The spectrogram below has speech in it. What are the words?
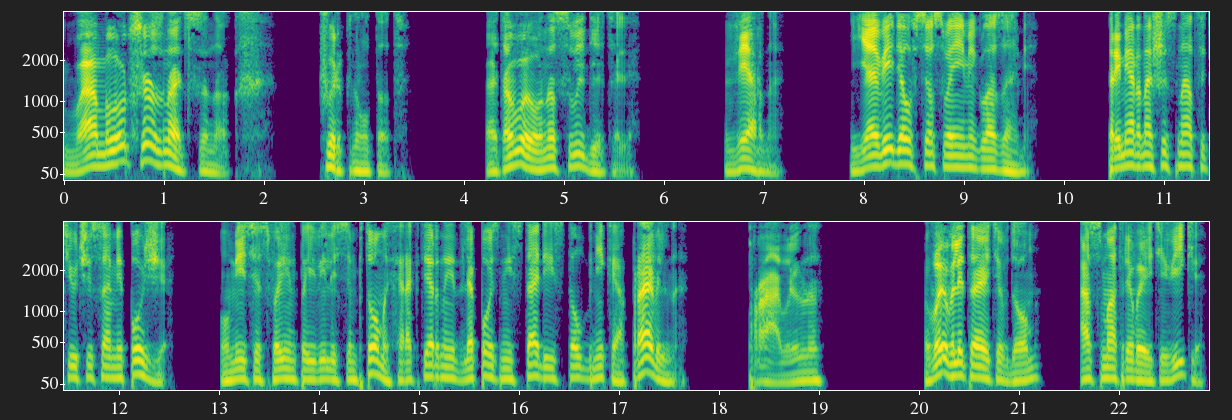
«Вам лучше знать, сынок», — фыркнул тот. «Это вы у нас свидетель». «Верно. Я видел все своими глазами. Примерно 16 часами позже у миссис Фейн появились симптомы, характерные для поздней стадии столбняка, правильно? Правильно. Вы влетаете в дом, осматриваете Вики,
